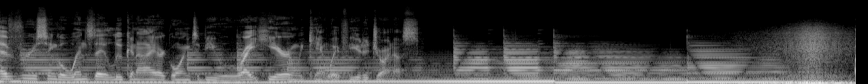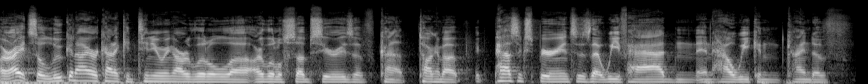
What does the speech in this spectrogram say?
Every single Wednesday, Luke and I are going to be right here, and we can't wait for you to join us. All right, so Luke and I are kind of continuing our little uh, our little sub series of kind of talking about past experiences that we've had and, and how we can kind of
